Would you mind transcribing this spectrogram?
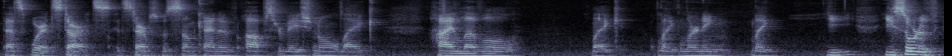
that's where it starts. It starts with some kind of observational like high level like like learning like you you sort of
